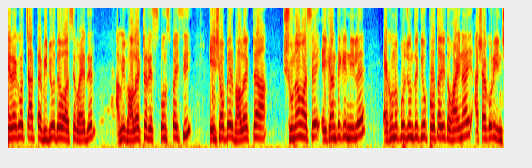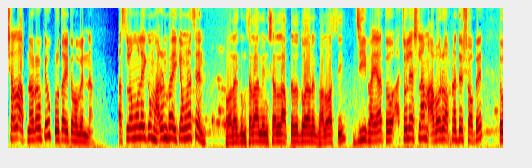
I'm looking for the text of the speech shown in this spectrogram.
এর আগেও চারটা ভিডিও দেওয়া আছে ভাইয়াদের। আমি ভালো একটা রেসপন্স পাইছি। এই শপের ভালো একটা সুনাম আছে। এইখান থেকে নিলে এখনও পর্যন্ত কেউ প্রতারিত হয় নাই। আশা করি ইনশাল্লাহ আপনারাও কেউ প্রতারিত হবেন না। আসসালামু আলাইকুম হারুন ভাই কেমন আছেন? ওয়ালাইকুম সালাম ইনশাল্লাহ আপনাদের দোয়া অনেক ভালো আছি। জি ভাইয়া তো চলে আসলাম আবারও আপনাদের শপে। তো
